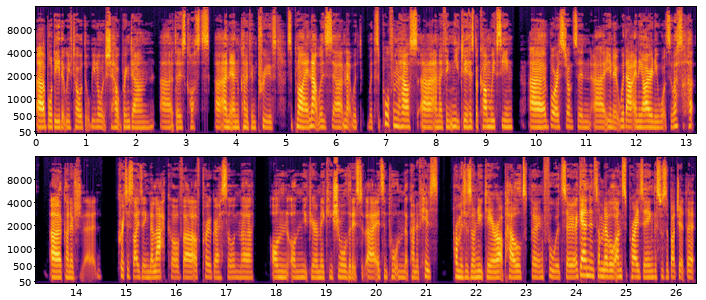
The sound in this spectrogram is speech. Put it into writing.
uh, body that we've told that will be launched to help bring down uh, those costs uh, and and kind of improve supply. And that was uh, met with with support from the House. Uh, and I think nuclear has become. We've seen uh, Boris Johnson, you know, without any irony whatsoever, kind of criticizing the lack of of progress on on on nuclear and making sure that it's it's important that kind of his promises on nuclear are upheld going forward. So again, in some level, unsurprising. This was a budget that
